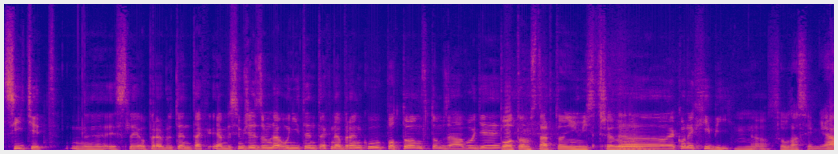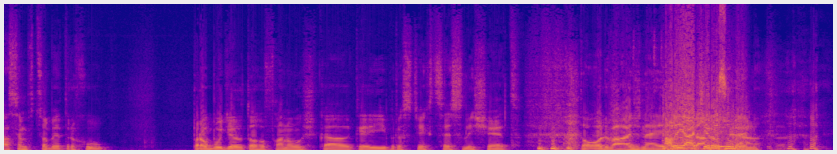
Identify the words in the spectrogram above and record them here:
cítit, jestli opravdu ten tak, já myslím, že zrovna u ní ten tak na branku potom v tom závodě po tom startovním výstřelu uh, jako nechybí. Mm, no. Souhlasím, já jsem v sobě trochu probudil toho fanouška, který prostě chce slyšet to odvážné. Ale já ti rozumím.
